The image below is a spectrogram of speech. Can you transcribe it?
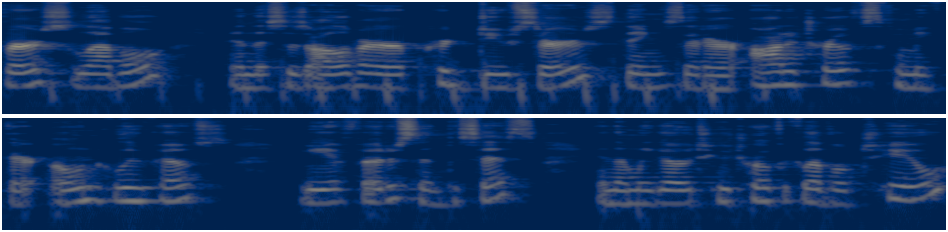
first level, and this is all of our producers, things that are autotrophs, can make their own glucose via photosynthesis. And then we go to trophic level 2,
